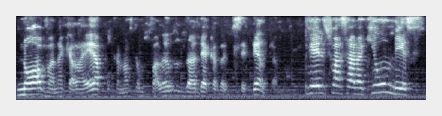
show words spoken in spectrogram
nova naquela época, nós estamos falando da década de 70. E eles passaram aqui um mês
